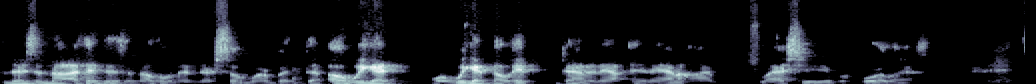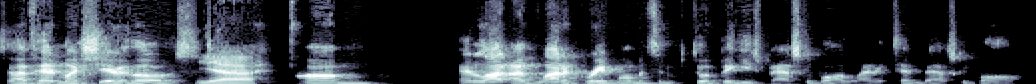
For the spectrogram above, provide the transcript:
And there's another. I think there's another one in there somewhere. But the, oh, we got well, we got no hit down in in Anaheim last year, year before last. So I've had my share of those. Yeah. Um, and a lot, a lot of great moments in doing Big East basketball, Atlantic 10 basketball.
